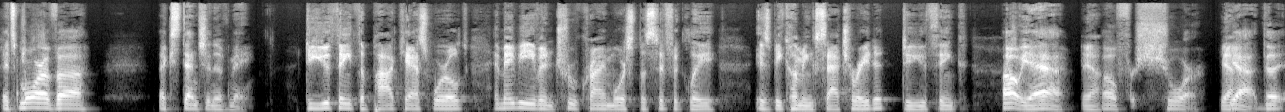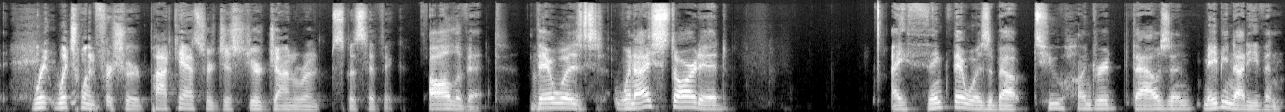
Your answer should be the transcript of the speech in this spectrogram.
It's more of a extension of me. Do you think the podcast world and maybe even true crime more specifically is becoming saturated? Do you think Oh yeah. Yeah. Oh, for sure. Yeah. Yeah. The which, which one for sure? Podcasts or just your genre specific? All of it. There was when I started, I think there was about two hundred thousand, maybe not even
